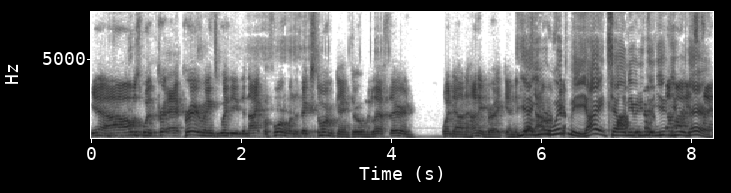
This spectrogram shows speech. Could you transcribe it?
Yeah, I I was with at Prairie Wings with you the night before when the big storm came through, and we left there and went down to Honey Brake. And Yeah, I you were with me. I ain't telling you I remember anything. You, you were somebody there. saying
